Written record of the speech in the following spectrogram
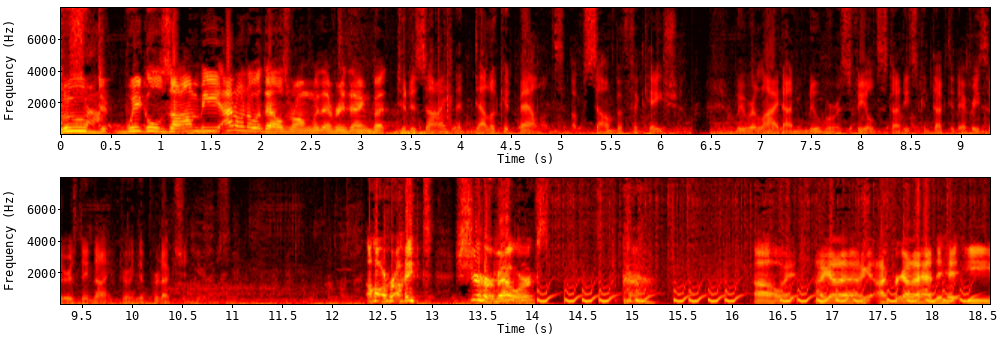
boobed wiggle zombie! I don't know what the hell's wrong with everything, but To design the delicate balance of zombification, we relied on numerous field studies conducted every Thursday night during the production years. all right, sure, that works. oh wait, I gotta. I, I forgot I had to hit E.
